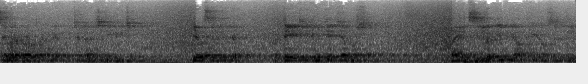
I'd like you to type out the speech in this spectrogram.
സേവന പ്രവർത്തനങ്ങളെ കുറിച്ചെല്ലാം വിശദീകരിച്ചു. ഈ അവസരത്തിൽ പ്രത്യേകിച്ച് ഇരുപത്തിയഞ്ചാം വർഷം. അതായത് സിൽവർ ജൂബിലി ആഘോഷിക്കുന്ന അവസരത്തിൽ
